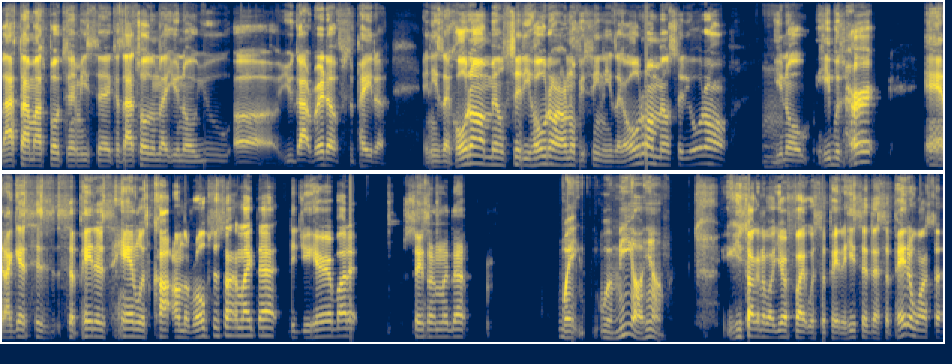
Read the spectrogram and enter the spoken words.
Last time I spoke to him, he said because I told him that you know you uh you got rid of Zepeda, and he's like, "Hold on, Mill City, hold on." I don't know if you've seen it. He's like, "Hold on, Mill City, hold on." Mhm. You know, he was hurt, and I guess his Zepeda's hand was caught on the ropes or something like that. Did you hear about it? Say something like that. Wait, with me or him? He's talking about your fight with Zepeda. He said that Zepeda wants to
